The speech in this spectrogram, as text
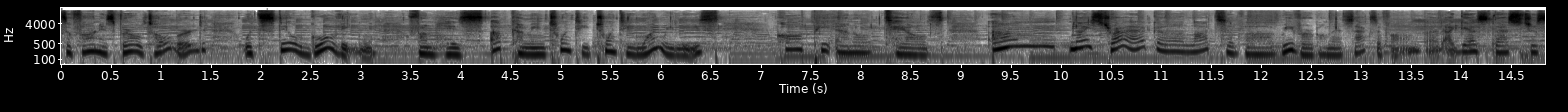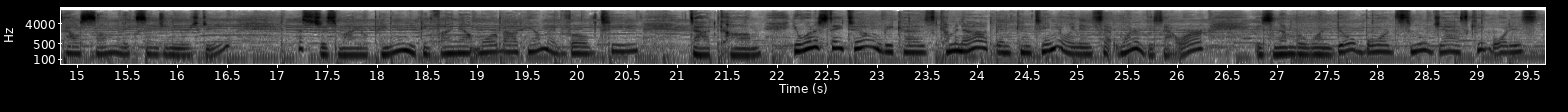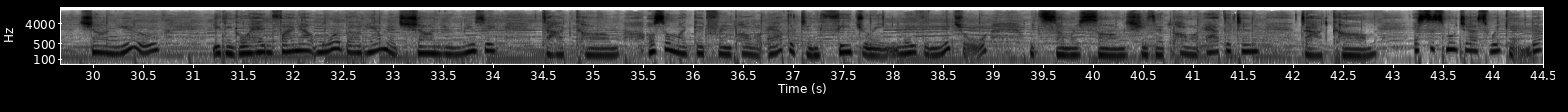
saxophonist Vearl Tolbert with Still Grooving from his upcoming 2021 release called Piano Tales. Um, nice track, uh, lots of uh, reverb on that saxophone, but I guess that's just how some mix engineers do. That's just my opinion. You can find out more about him at verlt.com. You want to stay tuned because coming up and continuing in set one of this hour is number one Billboard smooth jazz keyboardist Sean U. You can go ahead and find out more about him at SeanUMusic.com. Also, my good friend Paula Atherton featuring Nathan Mitchell with Summer Songs. She's at PaulaAtherton.com. It's the Smooth Jazz Weekend.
